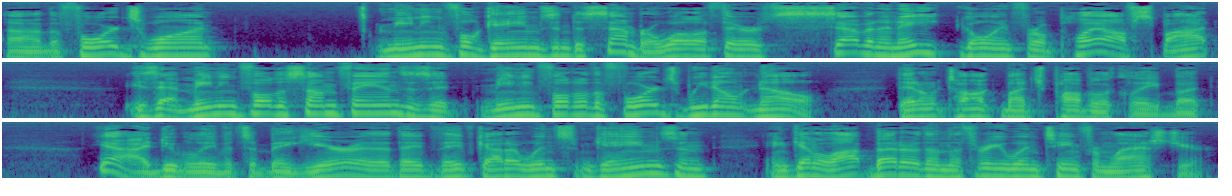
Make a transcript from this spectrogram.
Uh, the Fords want meaningful games in December. Well, if they're seven and eight going for a playoff spot, is that meaningful to some fans? Is it meaningful to the Fords? We don't know. They don't talk much publicly, but yeah, I do believe it's a big year. Uh, they've they've got to win some games and and get a lot better than the three win team from last year.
